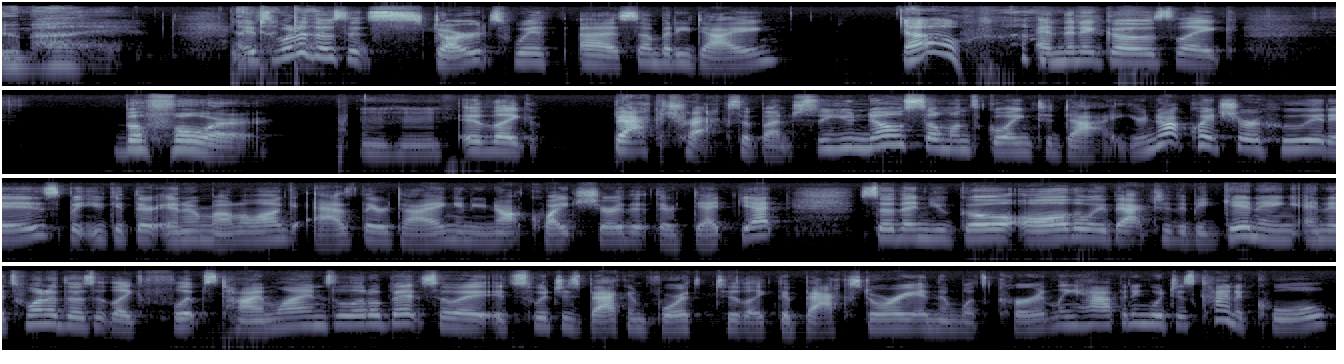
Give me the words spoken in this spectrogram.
Oh my. It's one of those that starts with uh, somebody dying, Oh. and then it goes like before. It like backtracks a bunch. So you know someone's going to die. You're not quite sure who it is, but you get their inner monologue as they're dying and you're not quite sure that they're dead yet. So then you go all the way back to the beginning and it's one of those that like flips timelines a little bit. So it, it switches back and forth to like the backstory and then what's currently happening, which is kind of cool.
